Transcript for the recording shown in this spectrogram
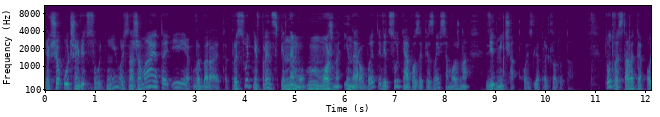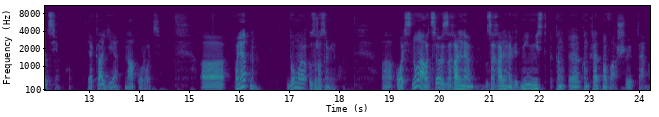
Якщо учень відсутній, ось нажимаєте і вибираєте. Присутній, в принципі, не можна і не робити. Відсутній або запізнився, можна відмічати. Ось для прикладу так. Тут ви ставите оцінку, яка є на уроці. А, понятно? Думаю, зрозуміло. Ось, ну а оце загальна, загальна відмінність кон, е, конкретно вашої теми.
